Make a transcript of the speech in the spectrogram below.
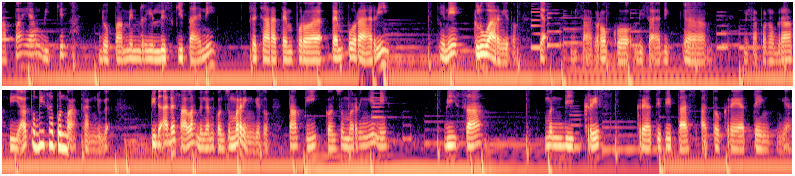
apa yang bikin dopamin rilis kita ini secara tempora, temporari ini keluar gitu. Ya bisa rokok bisa adik uh, bisa pornografi atau bisa pun makan juga. Tidak ada salah dengan consumering gitu. Tapi consumering ini bisa mendikris kreativitas atau creating ya.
